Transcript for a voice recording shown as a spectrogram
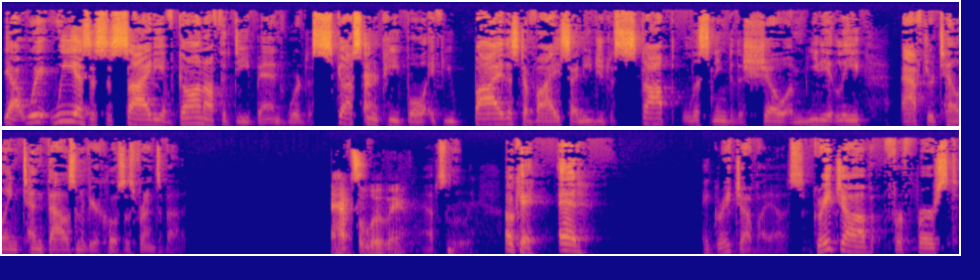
Yeah, we we as a society have gone off the deep end. We're disgusting people. If you buy this device, I need you to stop listening to the show immediately after telling ten thousand of your closest friends about it. Absolutely. Absolutely. Okay, Ed. A great job by us. Great job for first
